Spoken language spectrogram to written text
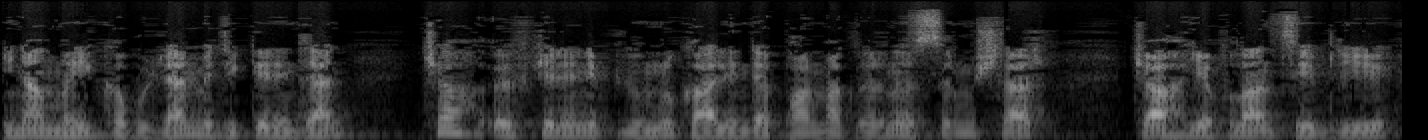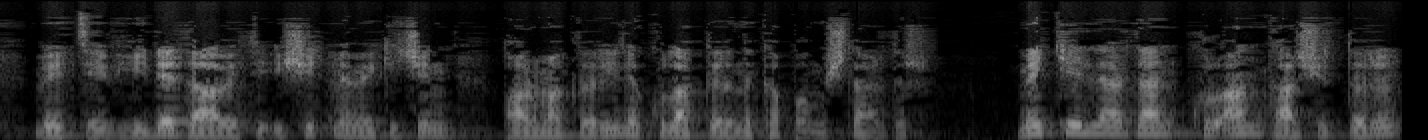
inanmayı kabullenmediklerinden, kah öfkelenip yumruk halinde parmaklarını ısırmışlar, kah yapılan tebliği ve tevhide daveti işitmemek için parmaklarıyla kulaklarını kapamışlardır. Mekkelilerden Kur'an karşıtları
